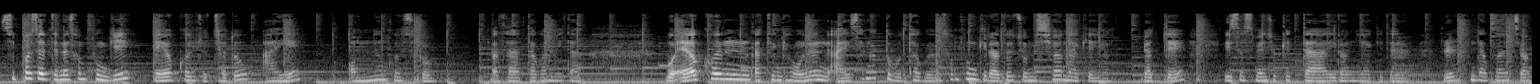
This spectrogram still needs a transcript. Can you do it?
10%는 선풍기, 에어컨조차도 아예 없는 것으로 나타났다고 합니다. 뭐 에어컨 같은 경우는 아예 생각도 못 하고요. 선풍기라도 좀 시원하게 몇 대 있었으면 좋겠다 이런 이야기들을 한다고 하죠.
